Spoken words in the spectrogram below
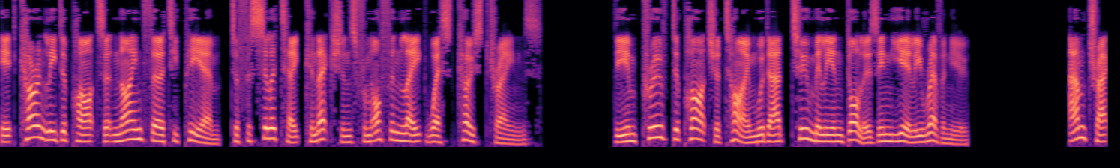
It currently departs at 9.30 p.m., to facilitate connections from often late West Coast trains. The improved departure time would add $2 million in yearly revenue. Amtrak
